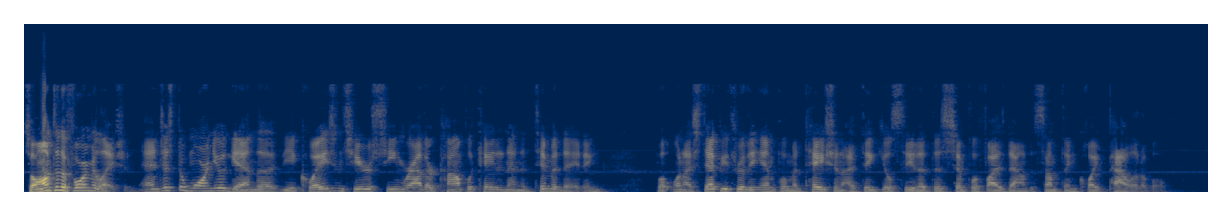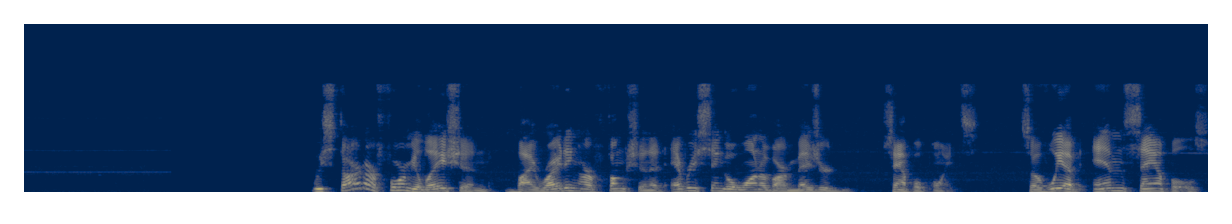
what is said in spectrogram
So on to the formulation. And just to warn you again, the, the equations here seem rather complicated and intimidating, but when I step you through the implementation, I think you'll see that this simplifies down to something quite palatable. We start our formulation by writing our function at every single one of our measured sample points. So if we have m samples,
